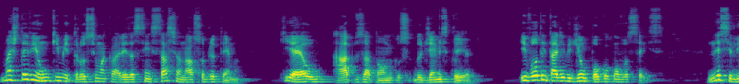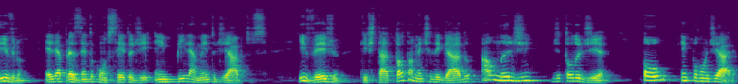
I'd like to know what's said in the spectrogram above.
mas teve um que me trouxe uma clareza sensacional sobre o tema, que é o Hábitos Atômicos do James Clear. E vou tentar dividir um pouco com vocês. Nesse livro, ele apresenta o conceito de empilhamento de hábitos, e vejo que está totalmente ligado ao nudge de todo dia, ou empurrão diário.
